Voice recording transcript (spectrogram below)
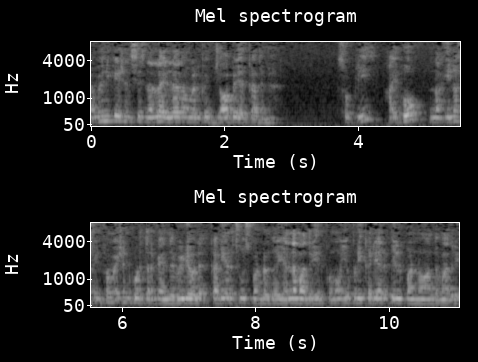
கம்யூனிகேஷன் ஸ்கில்ஸ் நல்லா இல்லாதவங்களுக்கு ஜாபே இருக்காதுங்க. ஸோ ப்ளீஸ் ஐ ஹோப் நான் இனஃப் இன்ஃபர்மேஷன் கொடுத்துருக்கேன் இந்த வீடியோவில் கரியர் சூஸ் பண்ணுறது எந்த மாதிரி இருக்கணும் எப்படி கரியர் பில்ட் பண்ணணும் அந்த மாதிரி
